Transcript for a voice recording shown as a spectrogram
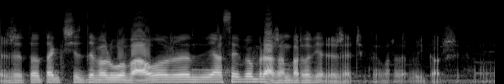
Że to tak się zdewaluowało, że ja sobie wyobrażam bardzo wiele rzeczy, które można zrobić gorszych. No.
